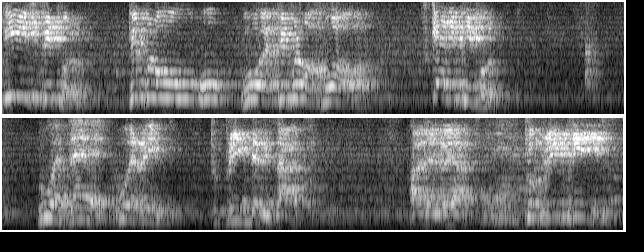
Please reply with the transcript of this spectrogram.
fierce people. People who, who, who were people of war. Scary people who were there, who were raised to bring the result. Hallelujah. To bring peace.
